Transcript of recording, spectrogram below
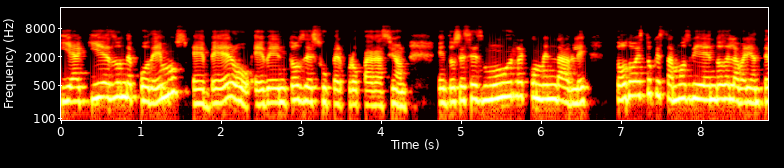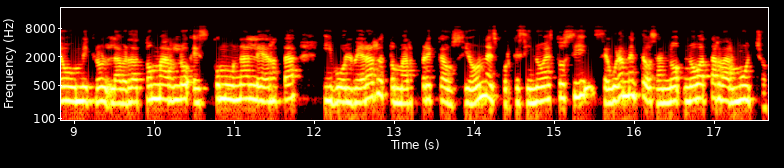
y aquí es donde podemos eh, ver o eventos de superpropagación. Entonces es muy recomendable todo esto que estamos viendo de la variante Omicron, la verdad, tomarlo es como una alerta y volver a retomar precauciones, porque si no, esto sí, seguramente, o sea, no, no va a tardar mucho.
